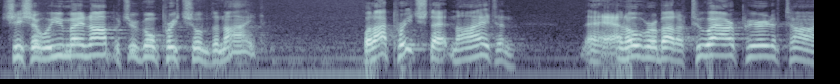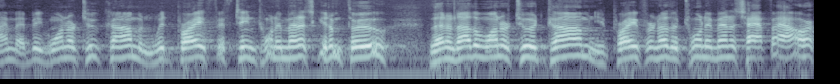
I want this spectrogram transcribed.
she said, Well, you may not, but you're going to preach to them tonight. Well, I preached that night, and, and over about a two hour period of time, maybe one or two come, and we'd pray 15, 20 minutes, get them through. Then another one or two would come, and you'd pray for another 20 minutes, half hour.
